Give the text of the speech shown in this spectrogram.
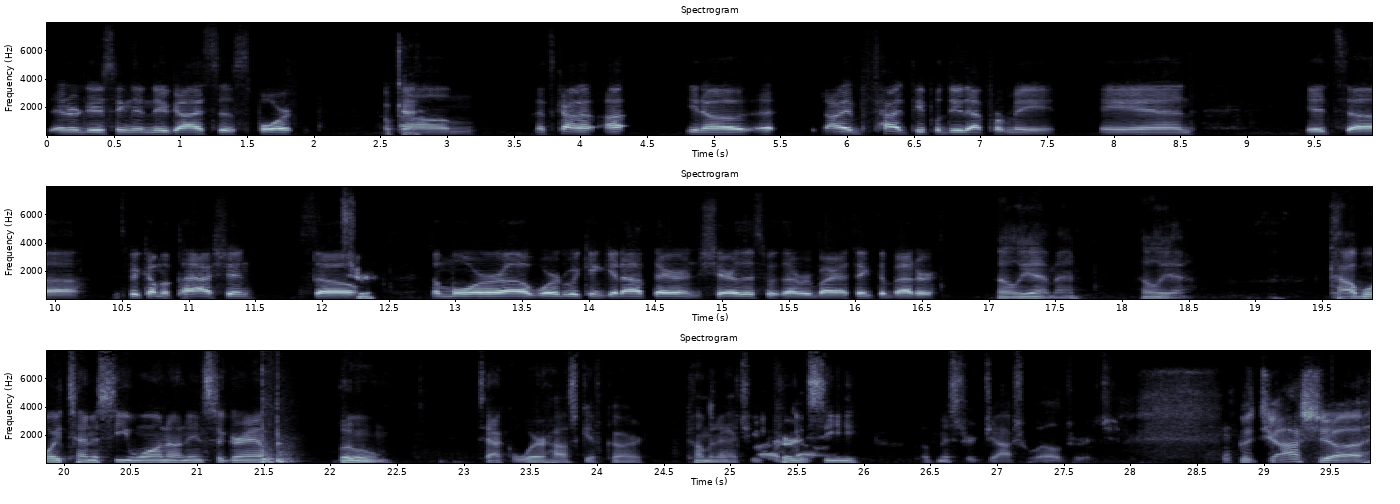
introducing the new guys to the sport. Okay. Um, that's kind of, I, you know, uh, I've had people do that for me, and it's uh, it's become a passion. So Sure. the more uh, word we can get out there and share this with everybody, I think the better. Hell yeah, man. Hell yeah. Cowboy Tennessee one on Instagram. Boom. Tackle Warehouse gift card coming at you, courtesy of Mr. Joshua Eldridge. So Josh, uh,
